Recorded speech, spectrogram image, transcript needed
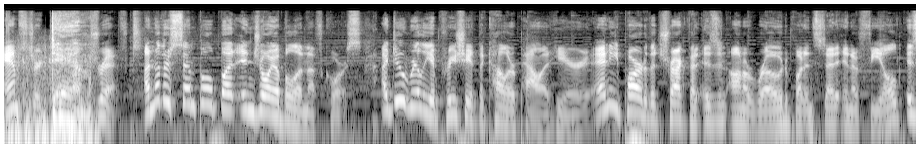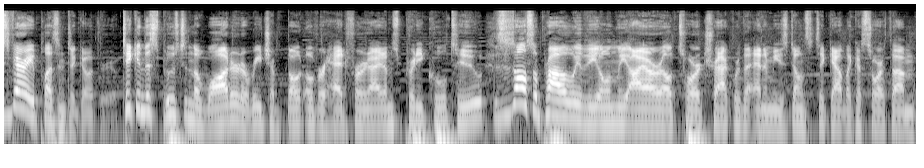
Amsterdam Drift. Another simple but enjoyable enough course. I do really appreciate the color palette here. Any part of the track that isn't on a road but instead in a field is very pleasant to go through. Taking this boost in the water to reach a boat overhead for an item's pretty cool too. This is also probably the only IRL tour track where the enemies don't stick out like a sore thumb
